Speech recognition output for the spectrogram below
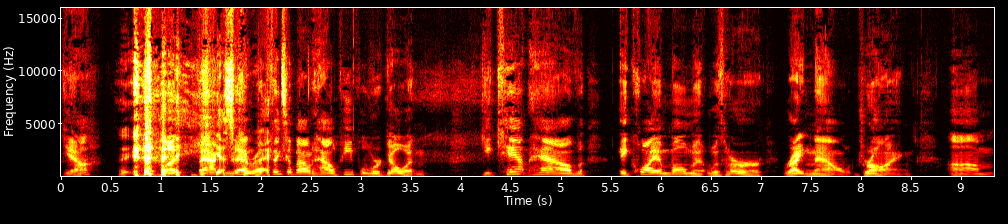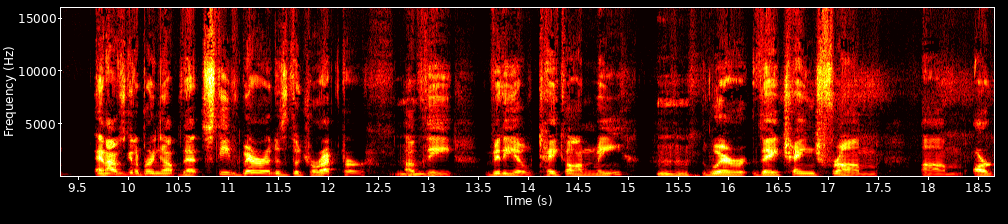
"Yeah," but back Yes, then, think about how people were going. You can't have a quiet moment with her right now drawing. Um, and I was going to bring up that Steve Barron is the director Mm-hmm. of the video "Take on Me," where they change from um, art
